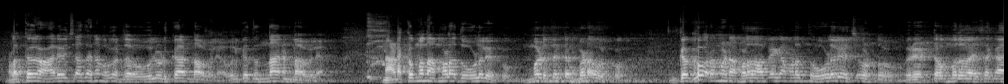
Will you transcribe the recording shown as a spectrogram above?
നമ്മളൊക്കെ ആലോചിച്ചാൽ തന്നെ നമുക്ക് ഓൽ എടുക്കാൻ ഉണ്ടാവില്ല ഓൽക്ക് തിന്നാനുണ്ടാവില്ല. നടക്കുമ്പോൾ നമ്മളെ തോളിൽ വെക്കും ഉമ്മ എടുത്തിട്ട് ഇവിടെ വെക്കും. എനിക്കൊക്കെ ഓർമ്മയുണ്ട്? നമ്മളെ വാപ്പയ്ക്ക് നമ്മളെ തോളിൽ വെച്ച് കൊണ്ടുപോകും. ഒരു എട്ട് ഒമ്പത് വയസ്സൊക്കെ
